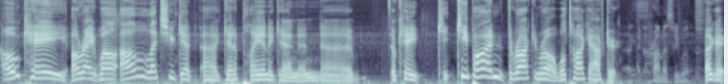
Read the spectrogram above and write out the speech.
Okay, all right. Well, I'll let you get uh, get a plan again, and uh, okay, keep keep on the rock and roll. We'll talk after. I promise we will. Okay.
